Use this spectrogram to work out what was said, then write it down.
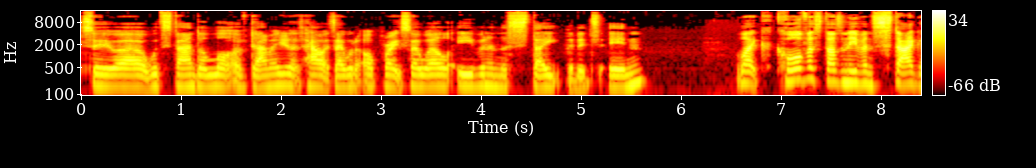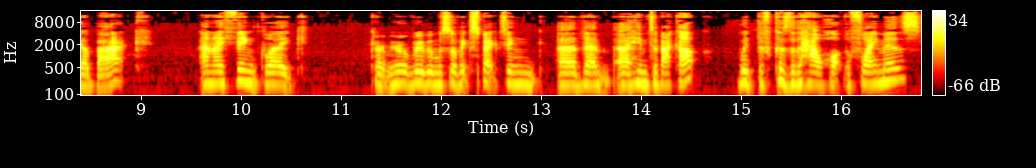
to uh, withstand a lot of damage. That's how it's able to operate so well, even in the state that it's in. Like Corvus doesn't even stagger back, and I think like Ruben was sort of expecting uh, them uh, him to back up with the because of how hot the flame is,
